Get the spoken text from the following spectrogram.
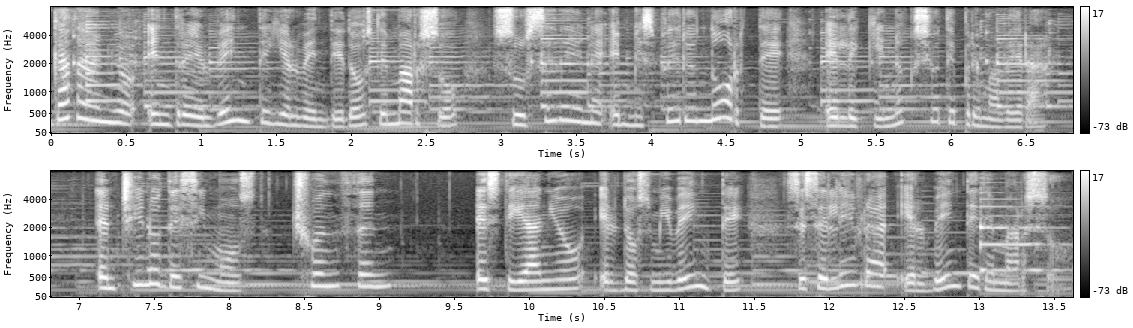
Cada año entre el 20 y el 22 de marzo sucede en el hemisferio norte el equinoccio de primavera. En chino decimos Chunzen. Este año, el 2020, se celebra el 20 de marzo.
